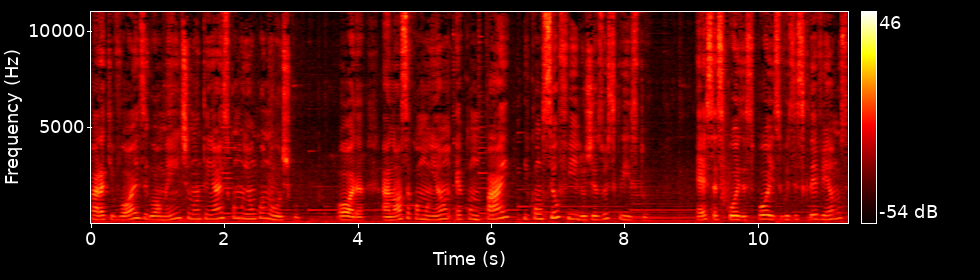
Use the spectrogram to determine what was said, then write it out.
para que vós igualmente mantenhais comunhão conosco. Ora, a nossa comunhão é com o Pai e com seu Filho, Jesus Cristo. Essas coisas, pois, vos escrevemos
